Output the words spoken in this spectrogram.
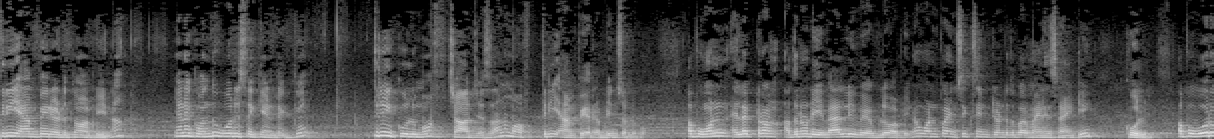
த்ரீ ஆம்பேர் எடுத்தோம் அப்படின்னா எனக்கு வந்து ஒரு செகண்டுக்கு த்ரீ கூலும் ஆஃப் சார்ஜஸ் தான் நம்ம த்ரீ ஆம்பேர் அப்படின்னு சொல்லுவோம். அப்போ ஒன் எலக்ட்ரான் அதனுடைய வேல்யூ எவ்வளோ அப்படின்னா one point six into twenty power minus nineteen coulomb அப்போ ஒரு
